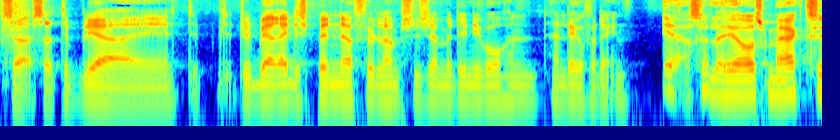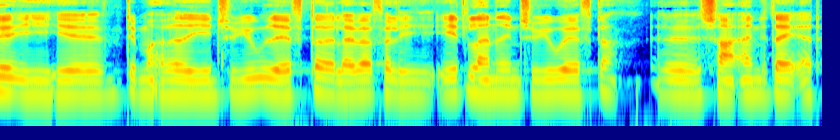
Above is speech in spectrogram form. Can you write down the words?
så, så det, bliver, øh, det, det bliver rigtig spændende at følge ham, synes jeg, med det niveau, han, han lægger for dagen. Ja, så lagde jeg også mærke til, i, øh, det må have været i interviewet efter, eller i hvert fald i et eller andet interview efter øh, sejren i dag, at,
